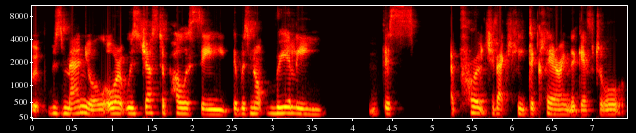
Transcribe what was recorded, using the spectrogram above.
it was manual or it was just a policy. There was not really this approach of actually declaring the gift or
